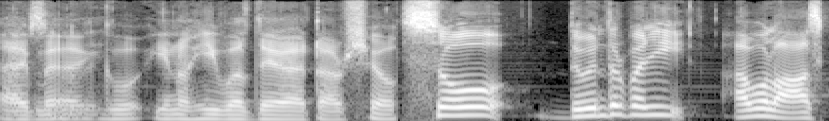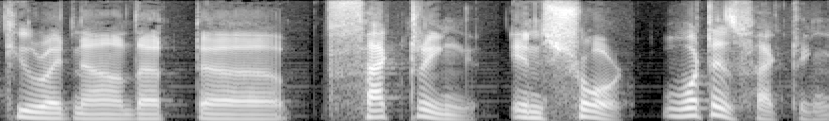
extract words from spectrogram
I met, you know, he was there at our show. So, Devinder Paji, I will ask you right now that uh, factoring in short what is factoring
